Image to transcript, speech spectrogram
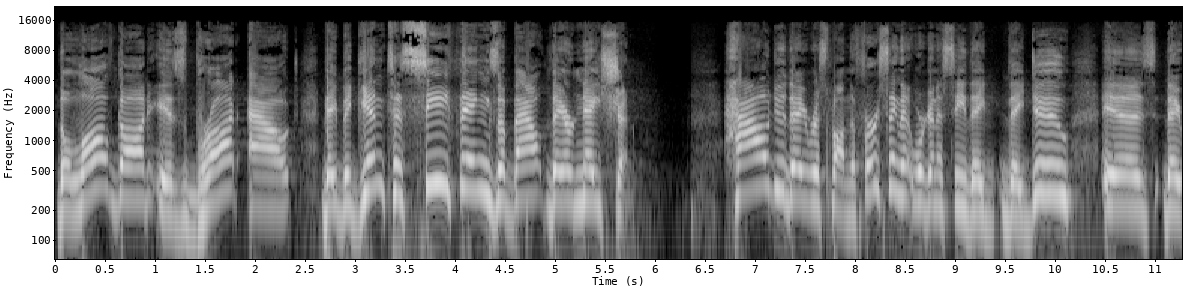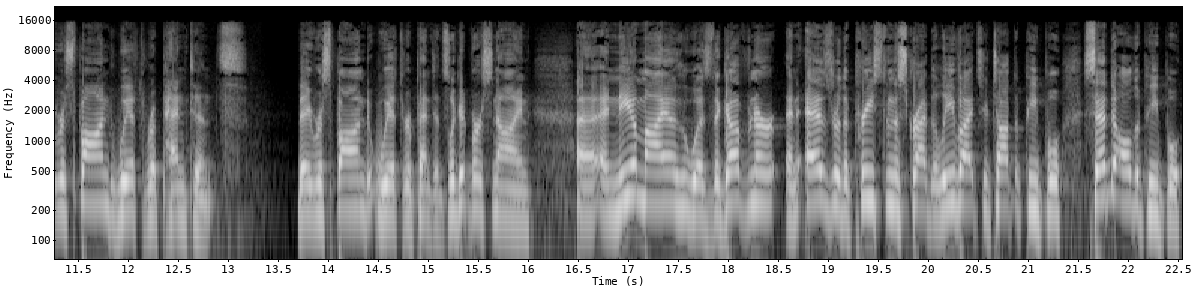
The law of God is brought out. They begin to see things about their nation. How do they respond? The first thing that we're going to see they, they do is they respond with repentance. They respond with repentance. Look at verse 9. Uh, and Nehemiah, who was the governor, and Ezra, the priest and the scribe, the Levites who taught the people, said to all the people,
